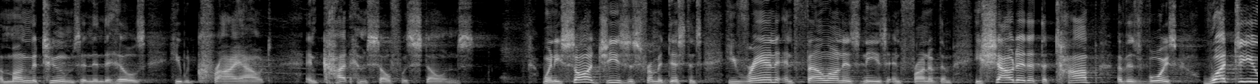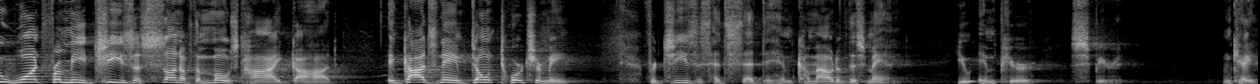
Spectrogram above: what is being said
among the tombs and in the hills, he would cry out and cut himself with stones. When he saw Jesus from a distance, he ran and fell on his knees in front of them. He shouted at the top of his voice, What do you want from me, Jesus, Son of the Most High God? In God's name, don't torture me. For Jesus had said to him, Come out of this man, you impure spirit. Okay,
